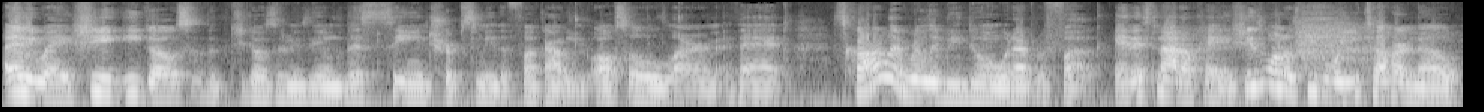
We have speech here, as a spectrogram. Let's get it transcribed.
Anyway, she he goes to the she goes to the museum. This scene trips me the fuck out. You also learn that Scarlett really be doing whatever the fuck, and it's not okay. She's one of those people where you tell her no,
